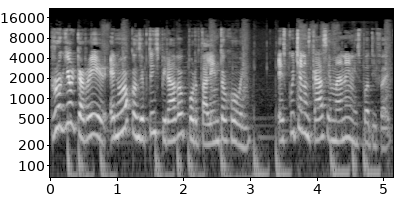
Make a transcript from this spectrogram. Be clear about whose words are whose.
Speaker 1: Rock Your Career, el nuevo concepto inspirado por talento joven. Escúchanos cada semana en Spotify.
